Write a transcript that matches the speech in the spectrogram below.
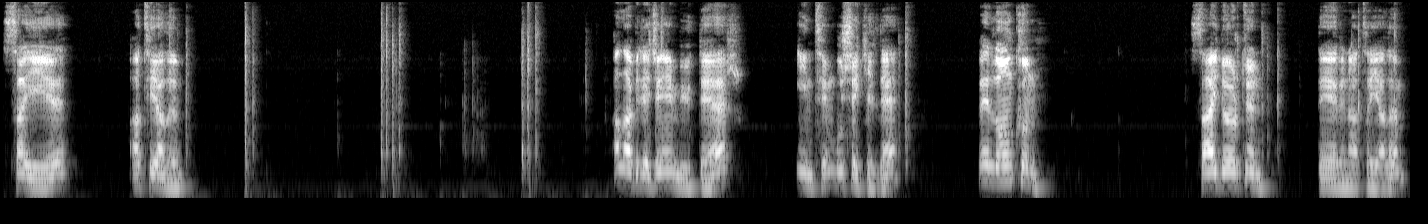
sayıyı atayalım. Alabileceği en büyük değer int'in bu şekilde ve long'un say 4'ün değerini atayalım.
